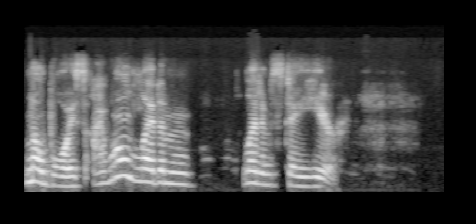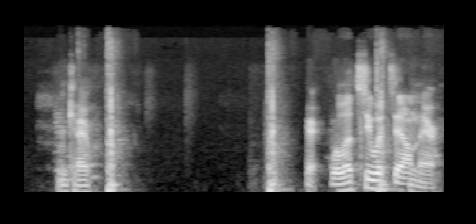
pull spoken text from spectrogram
No, boys, I won't let him let him stay here. Okay. Okay. Well, let's see what's down there.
